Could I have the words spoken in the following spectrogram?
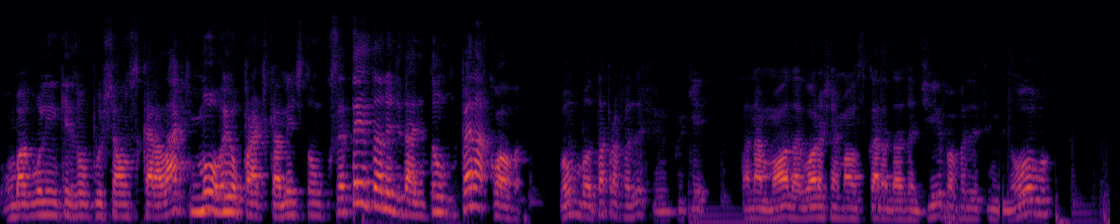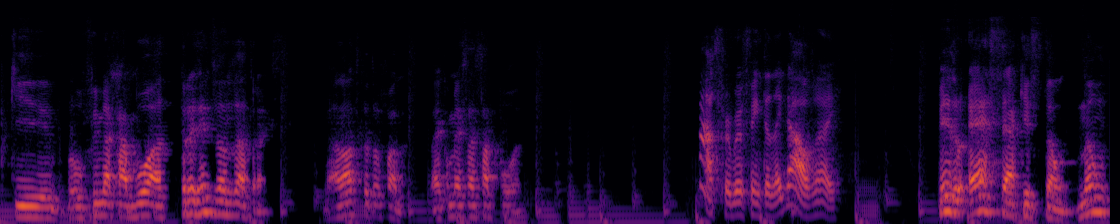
um bagulhinho que eles vão puxar uns caras lá que morreu praticamente, estão com 70 anos de idade, estão com o pé na cova. Vamos botar pra fazer filme, porque tá na moda agora chamar os caras das antigas pra fazer filme novo, porque o filme acabou há 300 anos atrás. A nota que eu tô falando. Vai começar essa porra. Ah, se for bem feito é legal, vai. Pedro, essa é a questão. Não,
